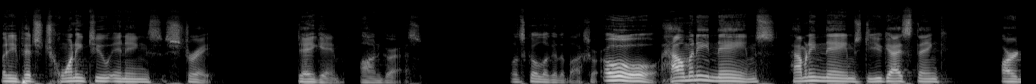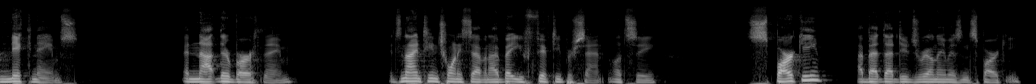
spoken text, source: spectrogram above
But he pitched 22 innings straight, day game on grass. Let's go look at the box score. Oh, how many names? How many names do you guys think are nicknames and not their birth name? It's 1927. I bet you 50%. Let's see. Sparky. I bet that dude's real name isn't Sparky.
